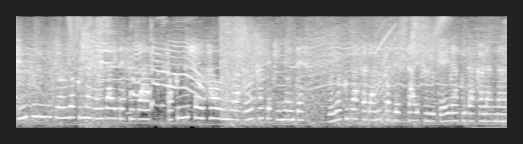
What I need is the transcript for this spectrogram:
シンプルに強力な妨害ですが、特に勝敗王には効果的面です。武力が下がると撤退する契約だからな。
